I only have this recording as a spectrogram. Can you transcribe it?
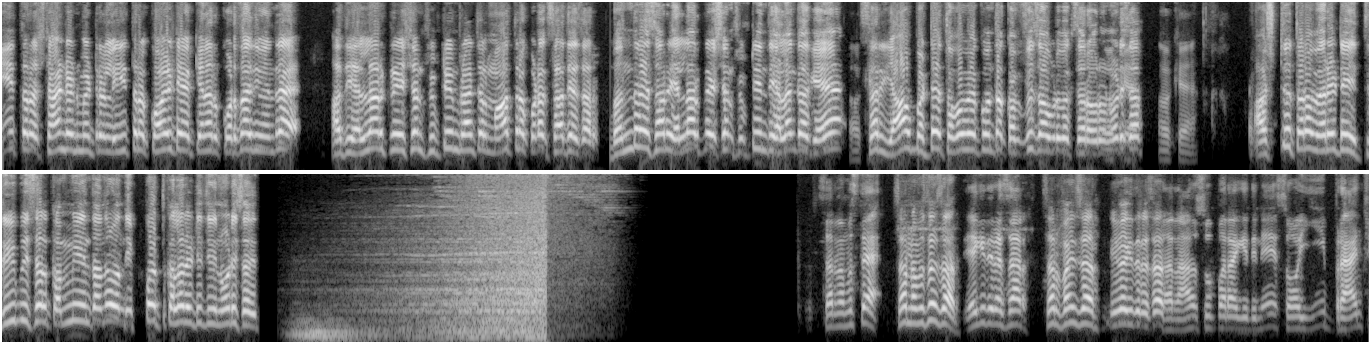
ಈ ತರ ಸ್ಟ್ಯಾಂಡರ್ಡ್ ಮೆಟೀರಿಯಲ್ ಈ ತರ ಕ್ವಾಲಿಟಿ ಹಾಕಿ ಏನಾದ್ರು ಕೊಡ್ತಾ ಇದೀವಿ ಅಂದ್ರೆ ಅದು ಎಲ್ಲಾರ್ ಕ್ರಿಯೇಷನ್ ಫಿಫ್ಟೀನ್ ಬ್ರಾಂಚ್ ಅಲ್ಲಿ ಮಾತ್ರ ಕೊಡಕ್ ಸಾಧ್ಯ ಸರ್. ಬಂದ್ರೆ ಸರ್ ಎಲ್ಲಾರ್ ಕ್ರಿಯೇಷನ್ ಫಿಫ್ಟೀನ್ ಯಲಂಕಾಗೆ ಸರ್ ಯಾವ ಬಟ್ಟೆ ತಗೋಬೇಕು ಅಂತ ಕನ್ಫ್ಯೂಸ್ ಆಗ್ಬಿಡ್ಬೇಕು ಸರ್ ಅವರು ನೋಡಿ ಸರ್ ಓಕೆ ಅಷ್ಟು ತರ ವೆರೈಟಿ ತ್ರೀ ಪೀಸ್ ಅಲ್ಲಿ ಕಮ್ಮಿ ಅಂತಂದ್ರೆ ಒಂದ್ ಇಪ್ಪತ್ತು ಕಲರ್ ಇಟ್ಟಿದೀವಿ ನೋಡಿ ಸರ್ ಸರ್ ನಮಸ್ತೆ. ಸರ್ ನಮಸ್ತೆ ಸರ್ ಹೇಗಿದ್ದೀರಾ ಸರ್ ಸರ್ ಫೈನ್ ಸರ್ ನೀವ್ ಹೇಗಿದ್ದೀರಾ ಸರ್ ನಾನು ಸೂಪರ್ ಆಗಿದ್ದೀನಿ. ಸೊ ಈ ಬ್ರಾಂಚ್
